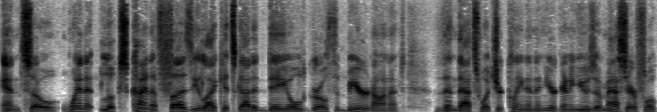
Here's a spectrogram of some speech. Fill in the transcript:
And so when it looks kind of fuzzy, like it's got a day old growth of beard on it, then that's what you're cleaning. And you're going to use a mass airflow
